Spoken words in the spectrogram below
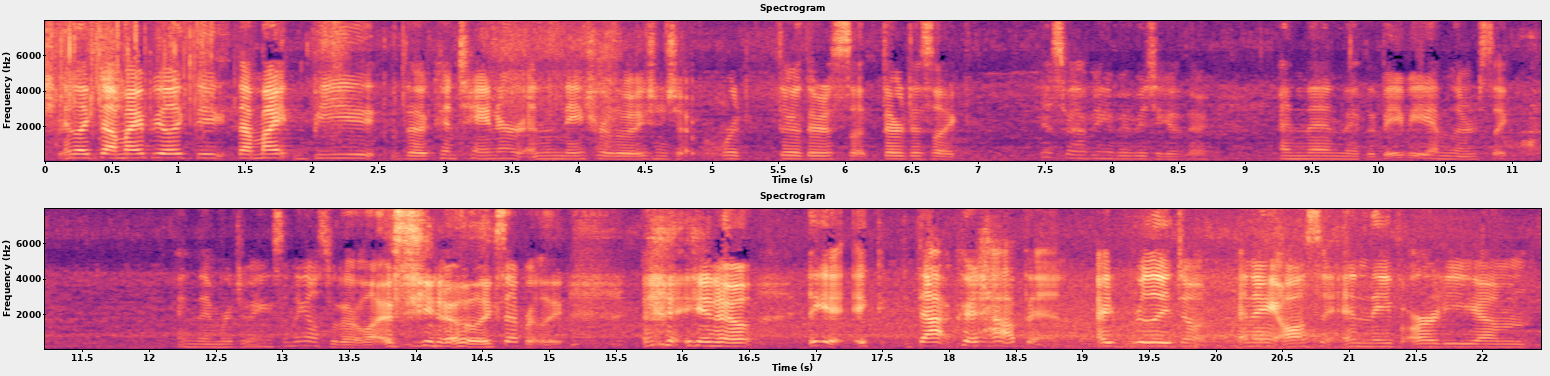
And like that might be like the that might be the container and the nature of the relationship where they're they're just they're just like, yes, we're having a baby together, and then they have the baby and they're just like, and then we're doing something else with our lives, you know, like separately, you know, like it, it that could happen. I really don't, and I also and they've already um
